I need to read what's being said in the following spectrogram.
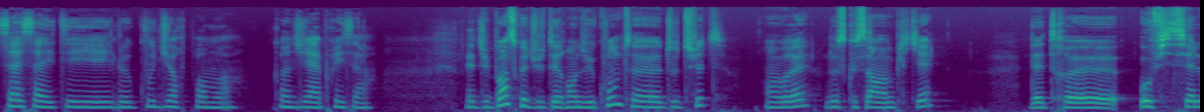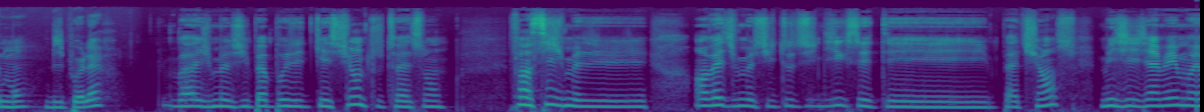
Ça, ça a été le coup dur pour moi quand j'ai appris ça. Et tu penses que tu t'es rendu compte euh, tout de suite, en vrai, de ce que ça impliquait D'être euh, officiellement bipolaire? Bah, je me suis pas posé de questions de toute façon. Enfin, si, je me... en fait, je me suis tout de suite dit que c'était pas de chance. Mais j'ai jamais, moi,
